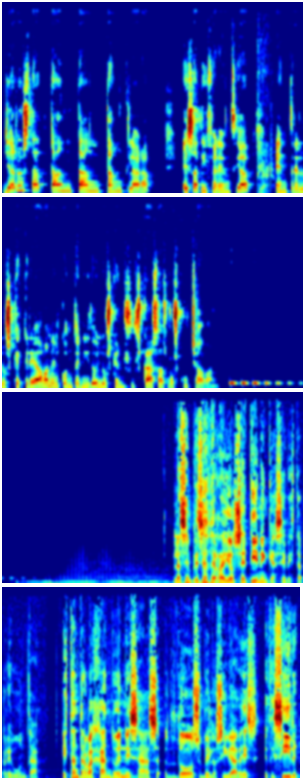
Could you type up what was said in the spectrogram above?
Ya no está tan, tan, tan clara esa diferencia entre los que creaban el contenido y los que en sus casas lo escuchaban. Las empresas de radio se tienen que hacer esta pregunta. ¿Están trabajando en esas dos velocidades? Es decir,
